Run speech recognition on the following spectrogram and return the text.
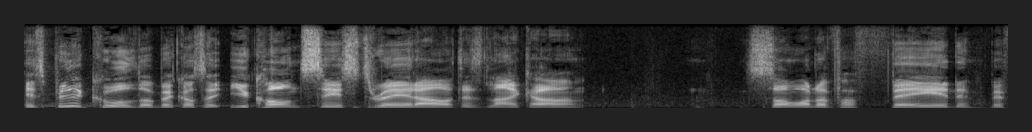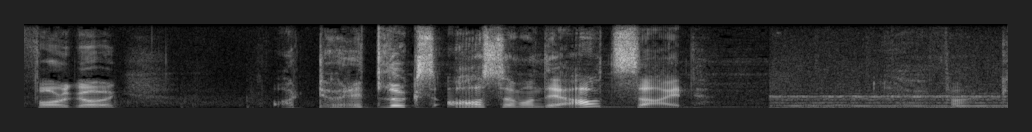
It's pretty cool though because you can't see straight out. It's like a somewhat of a fade before going... Oh dude, it looks awesome on the outside! Yeah, fuck.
